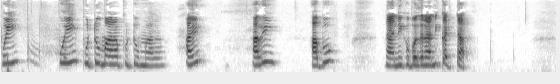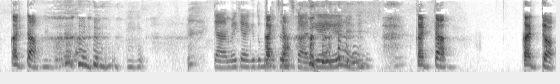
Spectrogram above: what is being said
पुई पुई पुटू मारा पुटू मारा। आई अभी अबू। नानी को बोलते नानी कट्टा। कट्टा। कैमरे के आगे तो बहुत संस्कारी है ये। कट्टा। कट्टा।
